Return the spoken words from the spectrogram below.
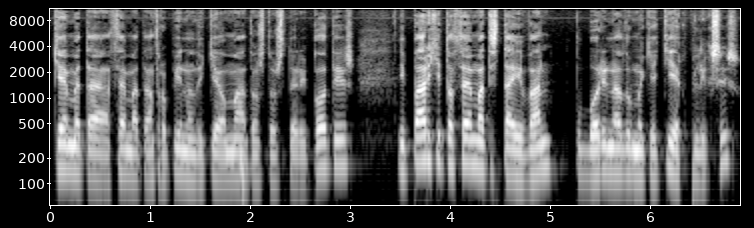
και με τα θέματα ανθρωπίνων δικαιωμάτων στο εσωτερικό της. Υπάρχει το θέμα της Ταϊβάν, που μπορεί να δούμε και εκεί εκπλήξεις,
